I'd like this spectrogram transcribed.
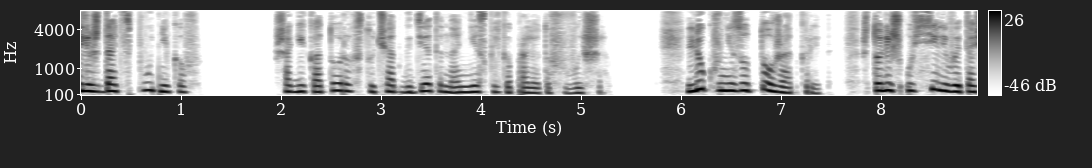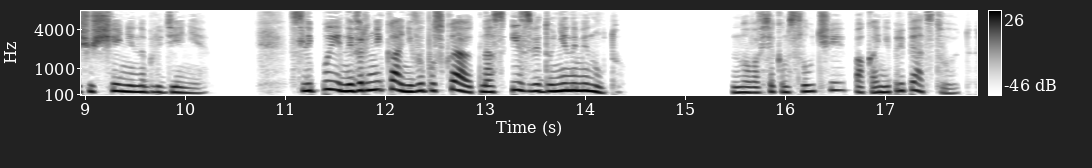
или ждать спутников, шаги которых стучат где-то на несколько пролетов выше. Люк внизу тоже открыт, что лишь усиливает ощущение наблюдения. Слепые наверняка не выпускают нас из виду ни на минуту но, во всяком случае, пока не препятствуют.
